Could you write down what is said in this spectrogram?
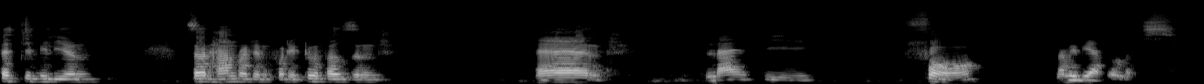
30 million 742,094 Namibia dollars.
